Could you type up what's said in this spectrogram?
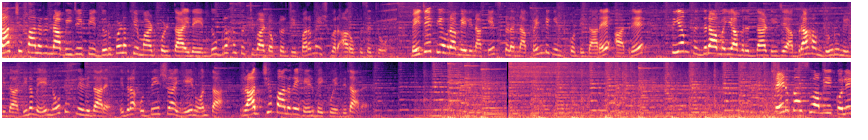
ರಾಜ್ಯಪಾಲರನ್ನ ಬಿಜೆಪಿ ದುರ್ಬಳಕೆ ಮಾಡಿಕೊಳ್ತಾ ಇದೆ ಎಂದು ಗೃಹ ಸಚಿವ ಡಾಕ್ಟರ್ ಜಿ ಪರಮೇಶ್ವರ್ ಆರೋಪಿಸಿದ್ರು. ಬಿಜೆಪಿಯವರ ಮೇಲಿನ ಕೇಸ್ಗಳನ್ನ ಪೆಂಡಿಂಗ್ ಇಟ್ಟುಕೊಂಡಿದ್ದಾರೆ ಆದರೆ ಸಿಎಂ ಸಿದ್ದರಾಮಯ್ಯ ವಿರುದ್ಧ ಟಿಜೆ ಅಬ್ರಾಹಂ ದೂರು ನೀಡಿದ ದಿನವೇ ನೋಟಿಸ್ ನೀಡಿದ್ದಾರೆ. ಇದರ ಉದ್ದೇಶ ಏನು ಅಂತ ರಾಜ್ಯಪಾಲರೇ ಹೇಳಬೇಕು ಎಂದಿದ್ದಾರೆ. ರೇಣುಕಾಸ್ವಾಮಿ ಕೊಲೆ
